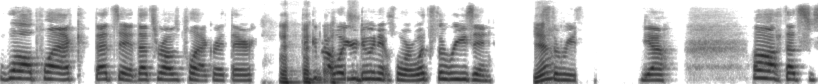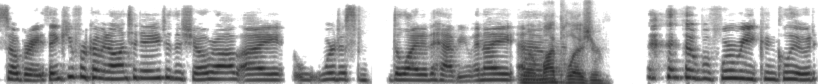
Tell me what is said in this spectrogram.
wall plaque. That's it. That's rob's plaque right there. Think about what you're doing it for. What's the reason? Yeah. what's the reason? Yeah. Oh, that's so great. Thank you for coming on today to the show, Rob. I we're just delighted to have you. And I um, well, my um, pleasure. before we conclude,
